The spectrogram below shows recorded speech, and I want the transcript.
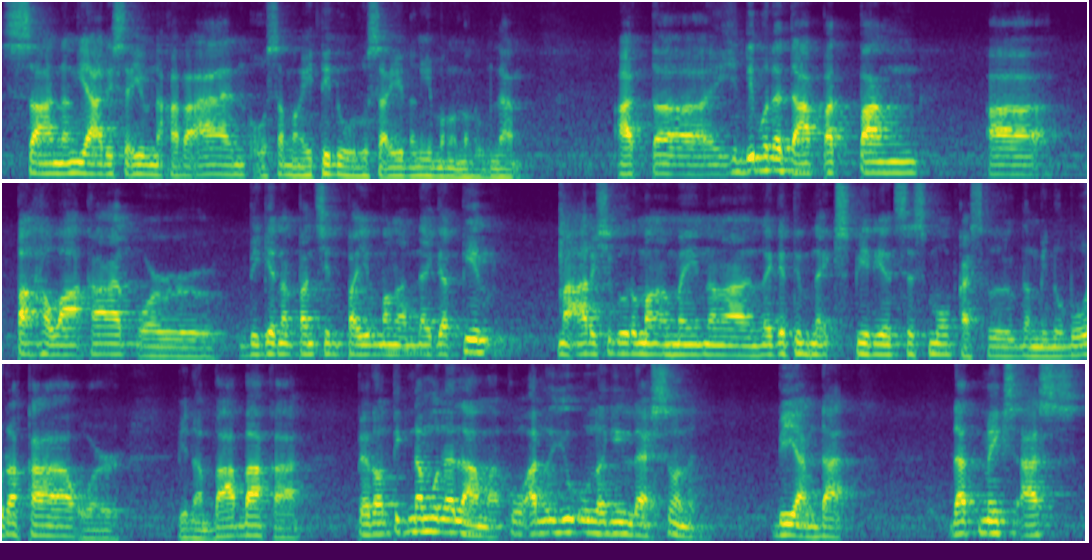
sa nangyari sa iyong nakaraan o sa mga itinuro sa iyo ng iyong mga magulang. At ah, hindi mo na dapat pang ah, panghawakan or bigyan ng pansin pa yung mga negative. Maari siguro mga may mga negative na experiences mo kasi tulad ng minubura ka or binababa ka. Pero tignan mo na lamang kung ano yung naging lesson beyond that. That makes us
